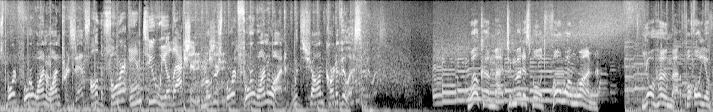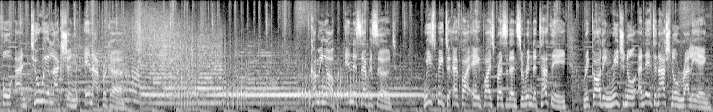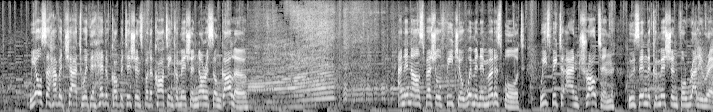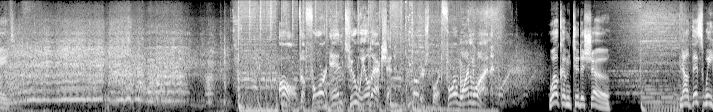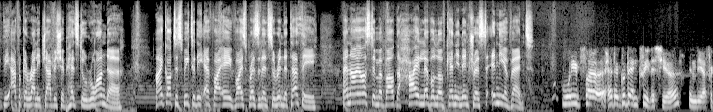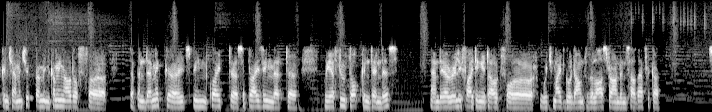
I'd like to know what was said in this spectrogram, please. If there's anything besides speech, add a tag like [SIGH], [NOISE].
Motorsport 411 presents all the four and two wheeled action. Motorsport 411 with Sean Cardovillis. Welcome to Motorsport 411, your home for all your four and two wheel action in Africa. Coming up in this episode, we speak to FIA Vice President Surinder Thatthi regarding regional and international rallying. We also have a chat with the head of competitions for the Karting Commission, Norris Ongalo. And in our special feature, Women in Motorsport, we speak to Anne Troughton, who's in the commission for Rally Raid. All the four and two wheeled action. Motorsport 411. Welcome to the show. Now, this week, the Africa Rally Championship heads to Rwanda. I got to speak to the FIA Vice President Surinder Thatthi, and I asked him about the high level of Kenyan interest in the event. We've uh, had a good entry this year in the African Championship. I mean, coming out of uh, the pandemic, uh, it's been quite uh, surprising that uh, we have two top contenders, and they are really fighting it out for which might go down to the last round in South Africa.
